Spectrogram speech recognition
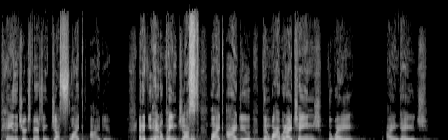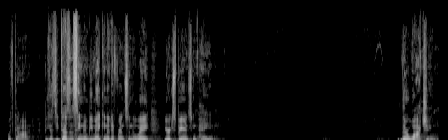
pain that you're experiencing just like I do? And if you handle pain just like I do, then why would I change the way I engage with God? Because He doesn't seem to be making a difference in the way you're experiencing pain. They're watching.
